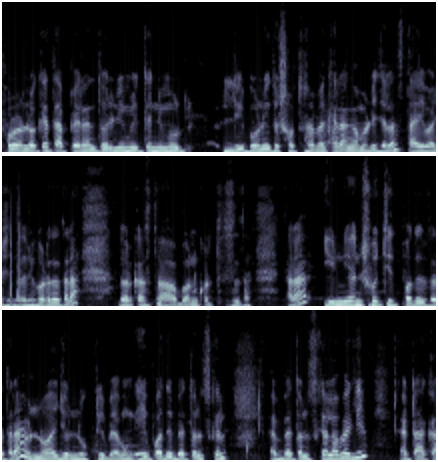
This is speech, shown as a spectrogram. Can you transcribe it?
পূরণ লোকে তার প্যারেন্ট তৈরি নিমিত্তে বর্ণিত শর্ত সাপেক্ষে রাঙ্গামাটি জেলা স্থায়ী বাসিন্দা নিকটে তারা। দরখাস্ত আহ্বান করতেছে তারা। ইউনিয়ন সচিব পদে তারা নয় জন লোক নিবে এবং এই পদে বেতন স্কেল বেতন স্কেল হবে কি? টাকা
